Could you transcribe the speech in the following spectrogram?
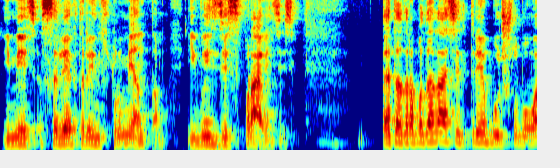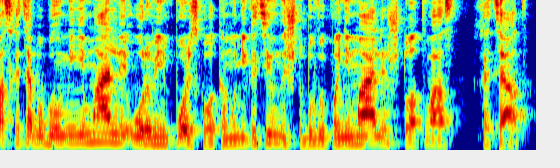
иметь с электроинструментом, и вы здесь справитесь. Этот работодатель требует, чтобы у вас хотя бы был минимальный уровень польского коммуникативный, чтобы вы понимали, что от вас хотят.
